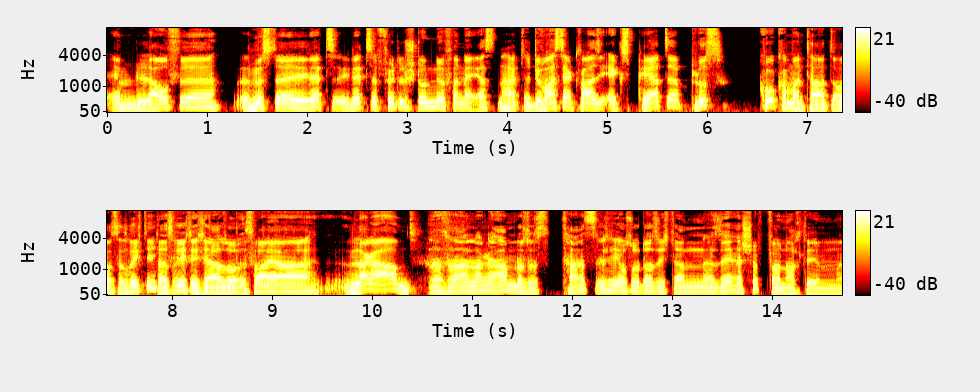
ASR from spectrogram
im Laufe, es müsste die letzte, die letzte Viertelstunde von der ersten Halbzeit. Du warst ja quasi Experte plus Co-Kommentator, ist das richtig? Das ist richtig, ja. Also Das war ja ein langer Abend. Das war ein langer Abend. Das ist tatsächlich auch so, dass ich dann äh, sehr erschöpft war nach dem. Äh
